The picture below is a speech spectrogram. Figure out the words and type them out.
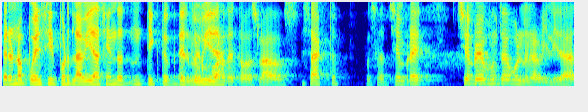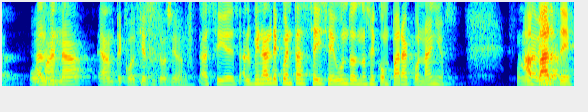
Pero no puedes ir por la vida haciendo un TikTok de tu vida. El mejor de todos lados. Exacto. O sea, siempre, siempre hay un punto de vulnerabilidad humana ante cualquier situación. Así es. Al final de cuentas, seis segundos no se compara con años. Aparte,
